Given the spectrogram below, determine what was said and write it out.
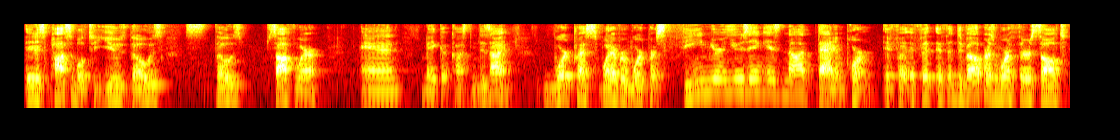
it is possible to use those those software and make a custom design. WordPress, whatever WordPress theme you're using is not that important. If if it, if the developer is worth their salt,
